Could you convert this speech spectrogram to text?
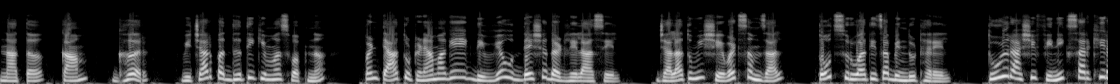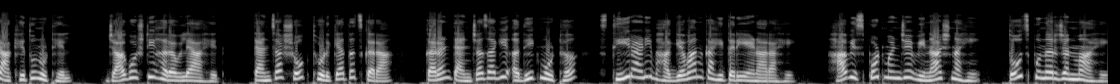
नातं काम घर विचारपद्धती किंवा स्वप्न पण त्या तुटण्यामागे एक दिव्य उद्देश दडलेला असेल. ज्याला तुम्ही शेवट समजाल तोच सुरुवातीचा बिंदू ठरेल. तूळ राशी फिनिक्ससारखी राखेतून उठेल. ज्या गोष्टी हरवल्या आहेत त्यांचा शोक थोडक्यातच करा कारण त्यांच्या जागी अधिक मोठं स्थिर आणि भाग्यवान काहीतरी येणार आहे. हा विस्फोट म्हणजे विनाश नाही तोच पुनर्जन्म आहे.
